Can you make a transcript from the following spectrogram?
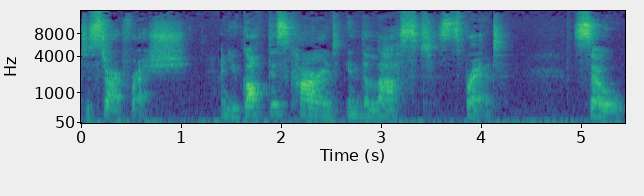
to start fresh. And you got this card in the last spread. So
